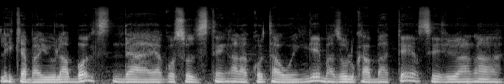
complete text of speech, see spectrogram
leki ya bayula bolt nde aya kosoliste nga na kota wenge bazoluka bater seri wana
